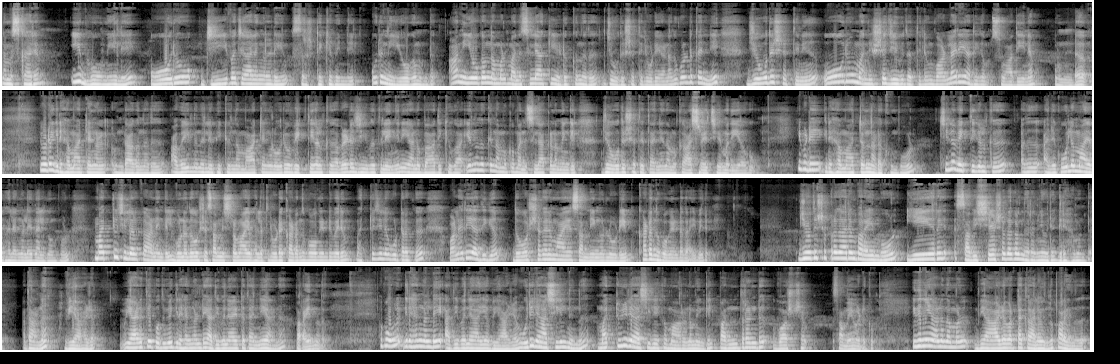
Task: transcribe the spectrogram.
നമസ്കാരം. ഈ ഭൂമിയിലെ ഓരോ ജീവജാലങ്ങളുടെയും സൃഷ്ടിക്ക് പിന്നിൽ ഒരു നിയോഗമുണ്ട്. ആ നിയോഗം നമ്മൾ മനസ്സിലാക്കി എടുക്കുന്നത് ജ്യോതിഷത്തിലൂടെയാണ്. അതുകൊണ്ട് തന്നെ ജ്യോതിഷത്തിന് ഓരോ മനുഷ്യ ജീവിതത്തിലും വളരെയധികം സ്വാധീനം ഉണ്ട്. ഇവിടെ ഗ്രഹമാറ്റങ്ങൾ ഉണ്ടാകുന്നത് അവയിൽ നിന്ന് ലഭിക്കുന്ന മാറ്റങ്ങൾ ഓരോ വ്യക്തികൾക്ക് അവരുടെ ജീവിതത്തിൽ എങ്ങനെയാണ് ബാധിക്കുക എന്നതൊക്കെ നമുക്ക് മനസ്സിലാക്കണമെങ്കിൽ ജ്യോതിഷത്തെ തന്നെ നമുക്ക് ആശ്രയിച്ചേ മതിയാകൂ. ഇവിടെ ഗ്രഹമാറ്റം നടക്കുമ്പോൾ ചില വ്യക്തികൾക്ക് അത് അനുകൂലമായ ഫലങ്ങളെ നൽകുമ്പോൾ മറ്റു ചിലർക്കാണെങ്കിൽ ഗുണദോഷ സമ്മിശ്രമായ ഫലത്തിലൂടെ കടന്നു പോകേണ്ടി വരും. മറ്റു ചില കൂട്ടർക്ക് വളരെയധികം ദോഷകരമായ സമയങ്ങളിലൂടെയും കടന്നു പോകേണ്ടതായി വരും. ജ്യോതിഷപ്രകാരം പറയുമ്പോൾ ഏറെ സവിശേഷതകൾ നിറഞ്ഞ ഒരു ഗ്രഹമുണ്ട്. അതാണ് വ്യാഴം. വ്യാഴത്തെ പൊതുവെ ഗ്രഹങ്ങളുടെ അധിപനായിട്ട് തന്നെയാണ് പറയുന്നത്. അപ്പോൾ ഗ്രഹങ്ങളുടെ അധിപനായ വ്യാഴം ഒരു രാശിയിൽ നിന്ന് മറ്റൊരു രാശിയിലേക്ക് മാറണമെങ്കിൽ പന്ത്രണ്ട് വർഷം സമയമെടുക്കും. ഇതിനെയാണ് നമ്മൾ വ്യാഴവട്ടക്കാലം എന്ന് പറയുന്നത്.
